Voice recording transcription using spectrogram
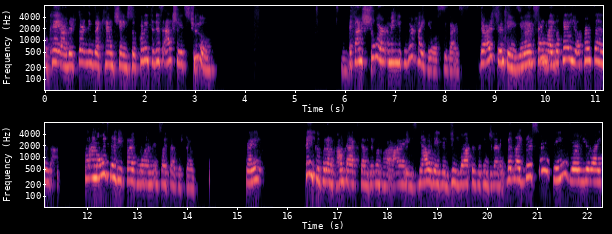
okay, are there certain things I can change? So according to this, actually, it's true. If I'm sure, I mean, you can wear high heels, you guys. There are certain things, you know what I'm saying? Like, okay, you're a person, but I'm always going to be five one until I start to shrink, right? Hey, you can put on contacts, have different eyes. Nowadays, they do lots of different genetics, but like, there's certain things where you're like,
